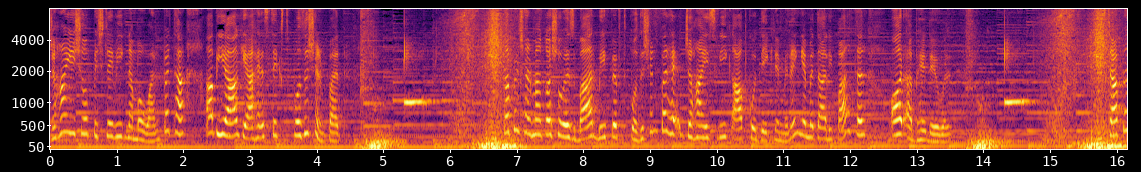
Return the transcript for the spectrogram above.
जहाँ ये शो पिछले वीक नंबर वन पर था, अब ये आ गया है सिक्स पोजीशन पर। कपिल शर्मा का शो इस बार भी फिफ्थ पोजीशन पर है, जहाँ इस वीक आपको देखने मिलेंगे मिताली पालकर और अभय देवल। स्टार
